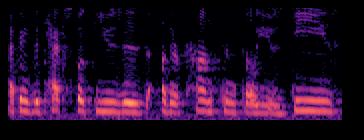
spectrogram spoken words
I think the textbook uses other constants. They'll use d's,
